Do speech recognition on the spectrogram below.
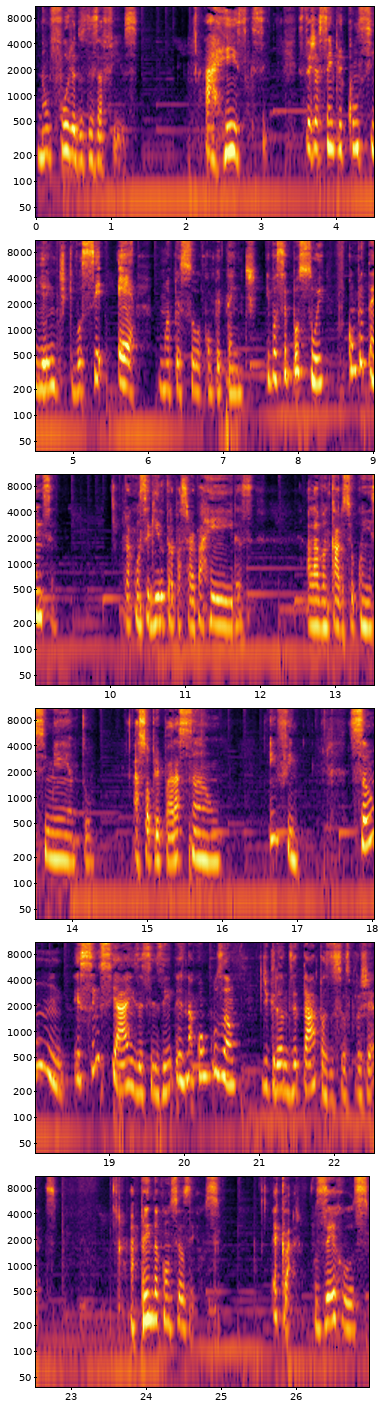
não fuja dos desafios. Arrisque-se. Esteja sempre consciente que você é uma pessoa competente e você possui competência para conseguir ultrapassar barreiras, alavancar o seu conhecimento, a sua preparação, enfim, são essenciais esses itens na conclusão de grandes etapas dos seus projetos. Aprenda com seus erros. É claro, os erros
